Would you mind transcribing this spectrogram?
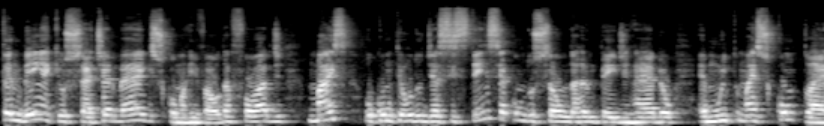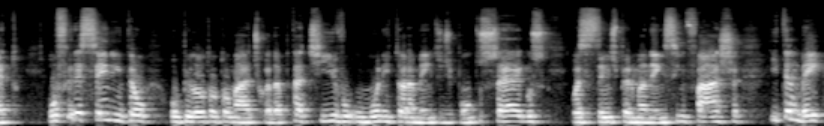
também aqui os sete airbags, como a rival da Ford, mas o conteúdo de assistência à condução da Rampage Rebel é muito mais completo oferecendo então o piloto automático adaptativo, o monitoramento de pontos cegos, o assistente de permanência em faixa e também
